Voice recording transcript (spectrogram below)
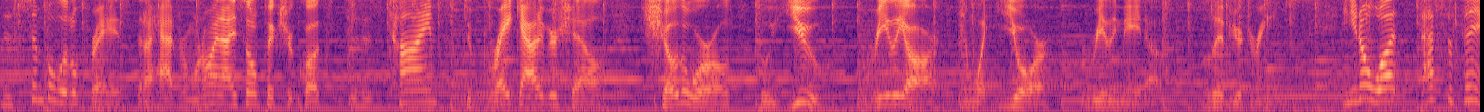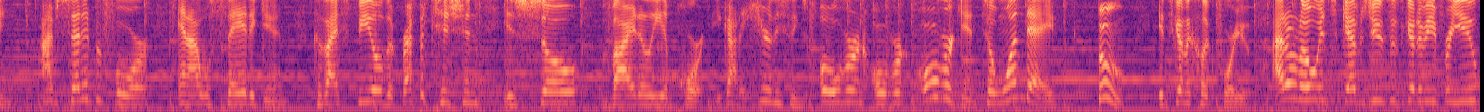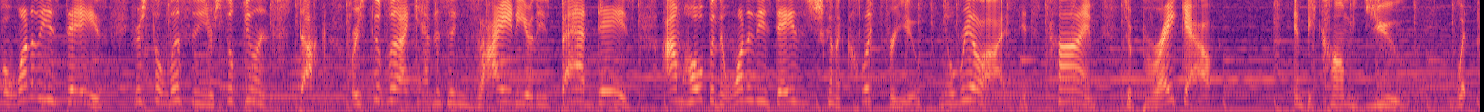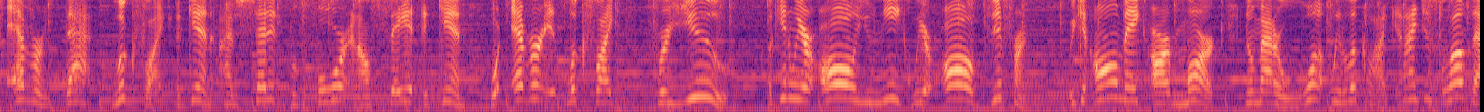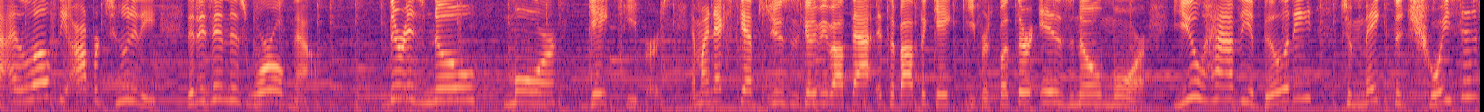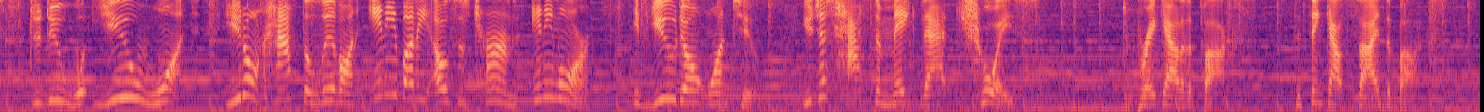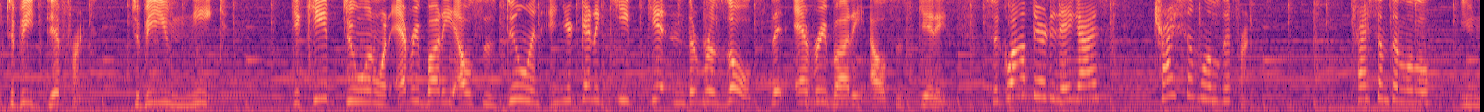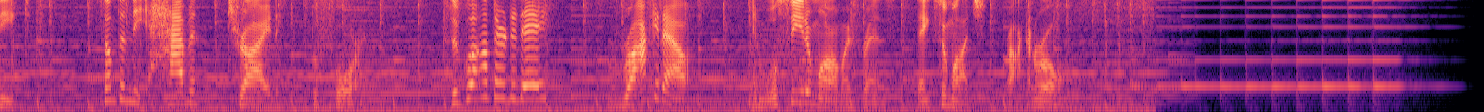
this simple little phrase that I had from one of my nice little picture quotes. It says it's time to break out of your shell, show the world who you really are and what you're really made of. Live your dreams. And you know what? That's the thing. I've said it before and I will say it again because I feel that repetition is so vitally important. You got to hear these things over and over and over again till one day, boom, it's gonna click for you. I don't know which Gebbs juice it's gonna be for you, but one of these days, if you're still listening, you're still feeling stuck, or you still feel like you have this anxiety or these bad days. I'm hoping that one of these days it's just gonna click for you, and you'll realize it's time to break out and become you, whatever that looks like. Again, I've said it before and I'll say it again. Whatever it looks like for you. Again, we are all unique, we are all different. We can all make our mark no matter what we look like. And I just love that. I love the opportunity that is in this world now. There is no more gatekeepers. And my next Gebbs Juice is going to be about that. It's about the gatekeepers, but there is no more. You have the ability to make the choices to do what you want. You don't have to live on anybody else's terms anymore if you don't want to. You just have to make that choice to break out of the box, to think outside the box, to be different, to be unique you keep doing what everybody else is doing, and you're gonna keep getting the results that everybody else is getting. So go out there today, guys. Try something a little different. Try something a little unique. Something that you haven't tried before. So go out there today, rock it out, and we'll see you tomorrow, my friends. Thanks so much. Rock and roll.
